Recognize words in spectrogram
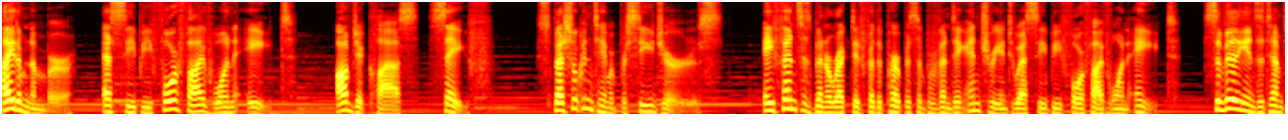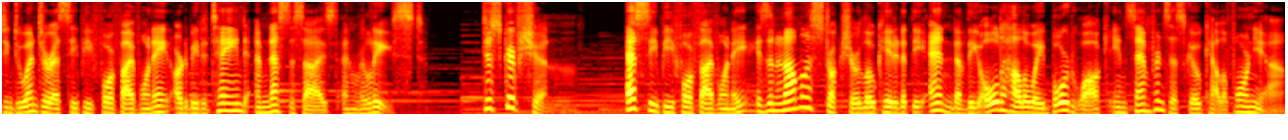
Item number SCP 4518 Object Class Safe Special Containment Procedures A fence has been erected for the purpose of preventing entry into SCP 4518. Civilians attempting to enter SCP 4518 are to be detained, amnesticized, and released. Description SCP 4518 is an anomalous structure located at the end of the Old Holloway Boardwalk in San Francisco, California.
